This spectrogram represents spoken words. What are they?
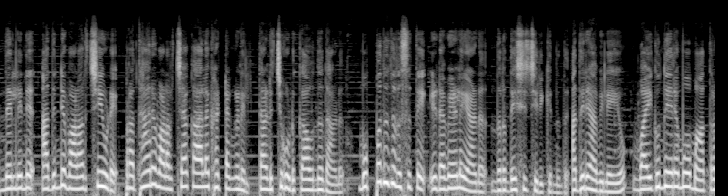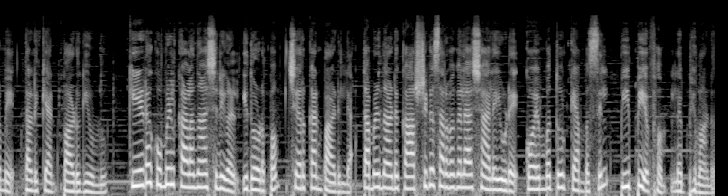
നെല്ലിന് അതിന്റെ വളർച്ചയുടെ പ്രധാന വളർച്ചാ കാലഘട്ടങ്ങളിൽ തളിച്ചു കൊടുക്കാവുന്നതാണ് മുപ്പത് ദിവസത്തെ ഇടവേളയാണ് നിർദ്ദേശിച്ചിരിക്കുന്നത്. അതിരാവിലെയോ വൈകുന്നേരമോ മാത്രമേ തളിക്കാൻ പാടുകയുള്ളൂ. കീടകുമിൾ കളനാശിനികൾ ഇതോടൊപ്പം ചേർക്കാൻ പാടില്ല. തമിഴ്നാട് കാർഷിക സർവകലാശാലയുടെ കോയമ്പത്തൂർ ക്യാമ്പസിൽ പി പി എഫ് എം ലഭ്യമാണ്.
